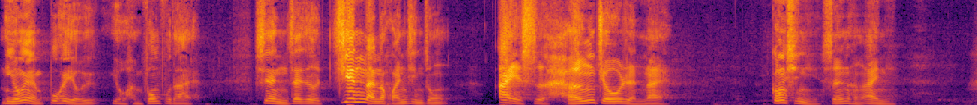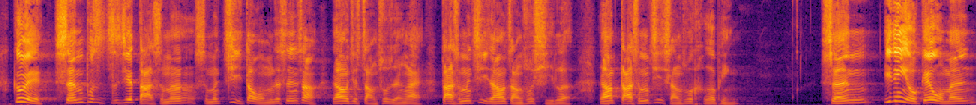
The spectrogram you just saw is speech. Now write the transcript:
你永远不会有有很丰富的爱。现在你在这艰难的环境中，爱是恒久忍耐。恭喜你，神很爱你。各位，神不是直接打什么什么剂到我们的身上，然后就长出仁爱；打什么剂，然后长出喜乐；然后打什么剂，长出和平。神一定有给我们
